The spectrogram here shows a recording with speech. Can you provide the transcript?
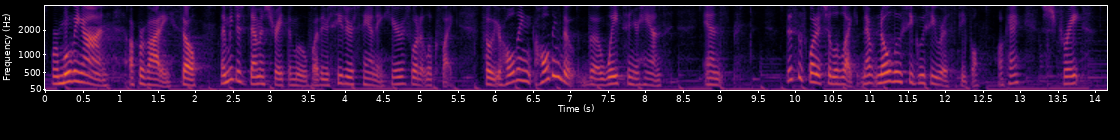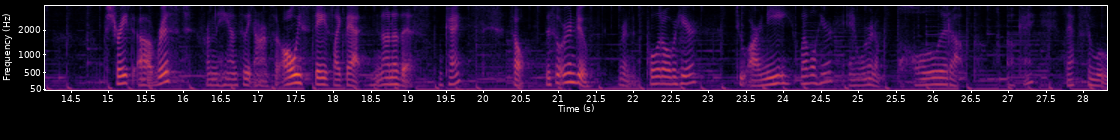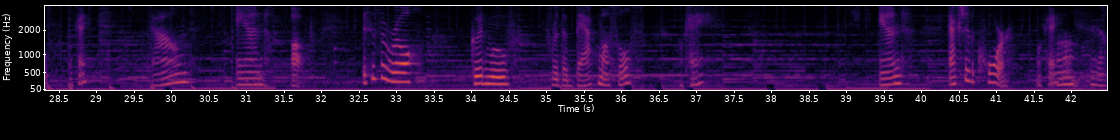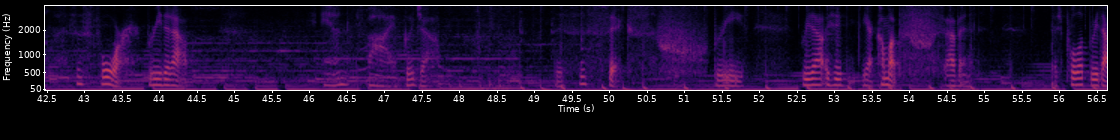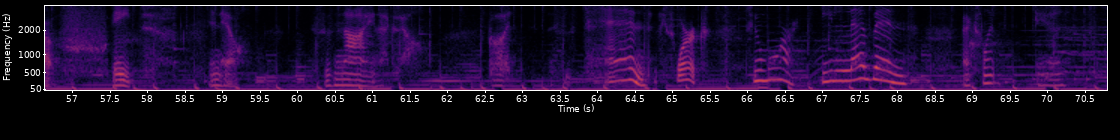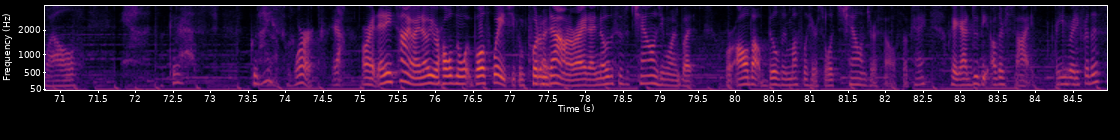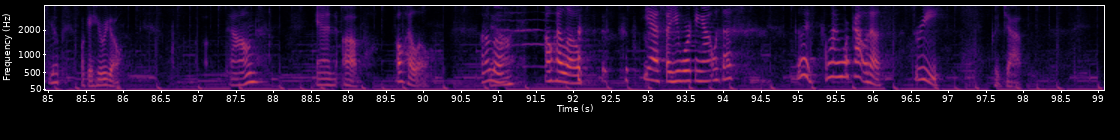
we're moving on, upper body. So let me just demonstrate the move, whether you're seated or standing. Here's what it looks like. So you're holding, holding the, the weights in your hands and this is what it should look like. No, no loosey-goosey wrists, people, okay? Straight, straight uh, wrist from the hand to the arm. So it always stays like that, none of this, okay? So this is what we're gonna do. We're gonna pull it over here to our knee level here, and we're gonna pull it up, okay? That's the move, okay? Down and up. This is a real good move for the back muscles, okay? And actually the core, okay? Oh, yeah. This is four. Breathe it out. And five. Good job. This is six. Breathe. Breathe out as you, yeah, come up. Seven. Just pull up, breathe out. Eight. Inhale. This is nine. Exhale. Good. This 10. Nice work. Two more. 11. Excellent. And 12. And Okay. rest. Good nice work. Yeah. All right, anytime. I know you're holding both weights. You can put them down, all right? I know this is a challenging one, but we're all about building muscle here, so let's challenge ourselves, okay? Okay, I gotta do the other side. Are you ready for this? Yep. Okay, here we go. Down and up. Oh, hello. Hello. Down. Oh, hello. yes, are you working out with us? Good. Come on and work out with us. Three. Good job.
